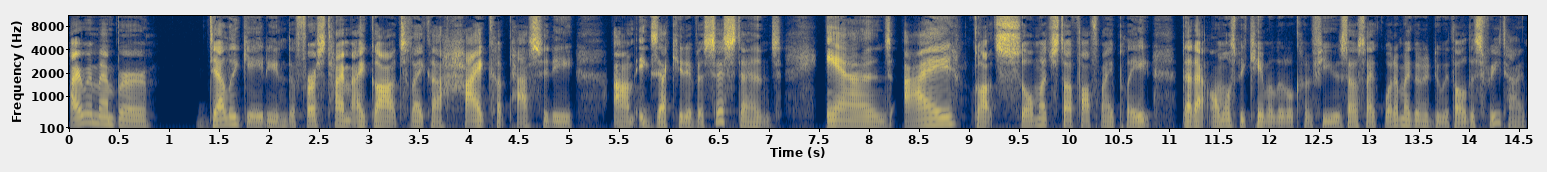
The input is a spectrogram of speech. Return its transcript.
I remember delegating the first time I got like a high capacity um, executive assistant. And I got so much stuff off my plate that I almost became a little confused. I was like, what am I going to do with all this free time?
